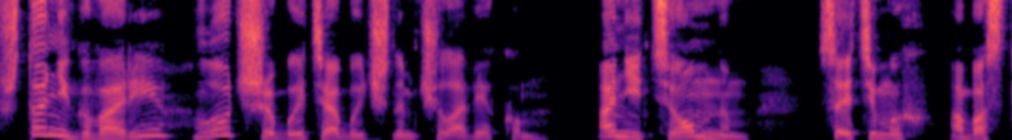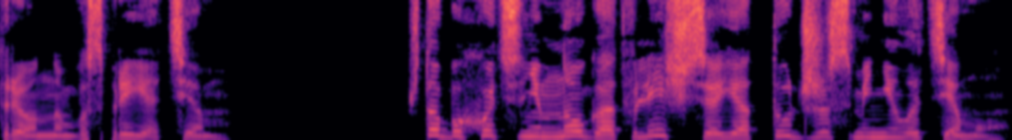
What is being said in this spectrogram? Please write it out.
что ни говори, лучше быть обычным человеком, а не темным, с этим их обостренным восприятием. Чтобы хоть немного отвлечься, я тут же сменила тему.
